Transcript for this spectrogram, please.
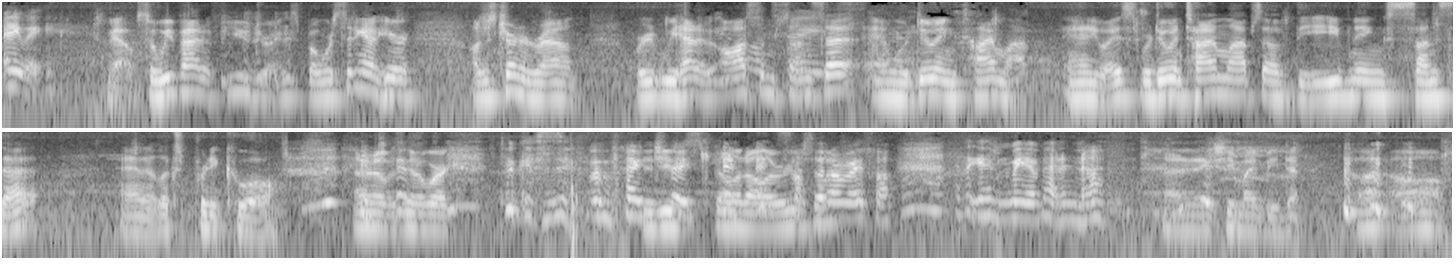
anyway, Yeah. So we've had a few drinks, but we're sitting out here. I'll just turn it around. We're, we had an Beautiful awesome day. sunset, and we're doing time lapse. Anyways, we're doing time lapse of the evening sunset, and it looks pretty cool. I don't know if it's gonna work. took a sip of my Did you drink. spill it all over yourself? on myself. I think I may have had enough. I think she might be cut off.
